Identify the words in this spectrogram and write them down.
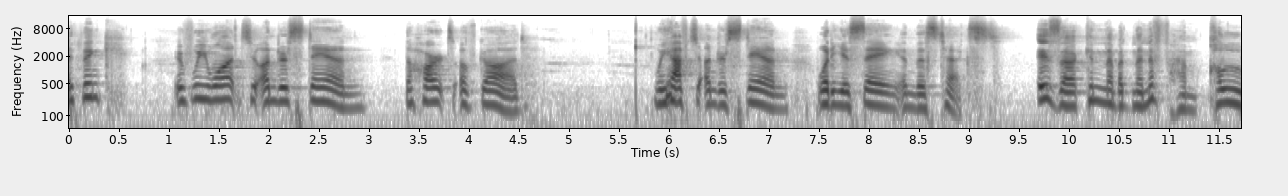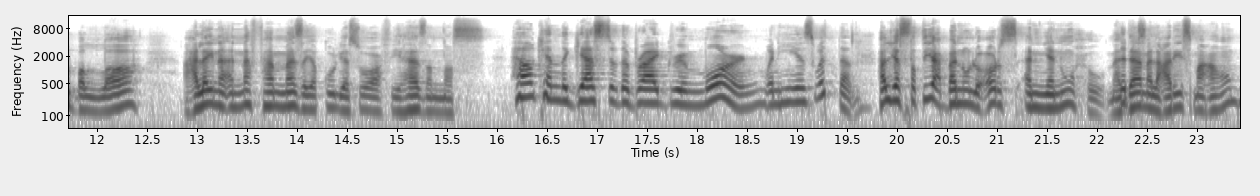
I think if we want to understand the heart of God, we have to understand what he is saying in this text. إذا كنا بدنا نفهم قلب الله علينا أن نفهم ماذا يقول يسوع في هذا النص How can the guests of the bridegroom mourn when he is with them? هل يستطيع بنو العرس أن ينوحوا ما دام العريس معهم؟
